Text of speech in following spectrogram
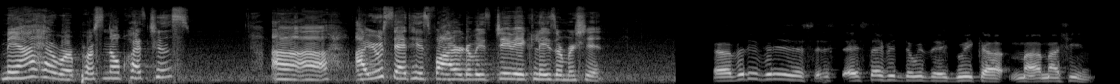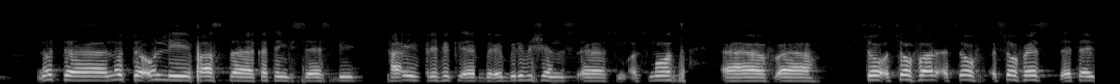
May I have a personal questions? Uh, are you satisfied with GWEIKE laser machine? Uh, very very s- s- with the GWEIKE ma- machine. Not uh, not only fast uh, cutting speed, high verific- uh, uh, smooth. Uh, uh, so so far so so fast. Uh,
